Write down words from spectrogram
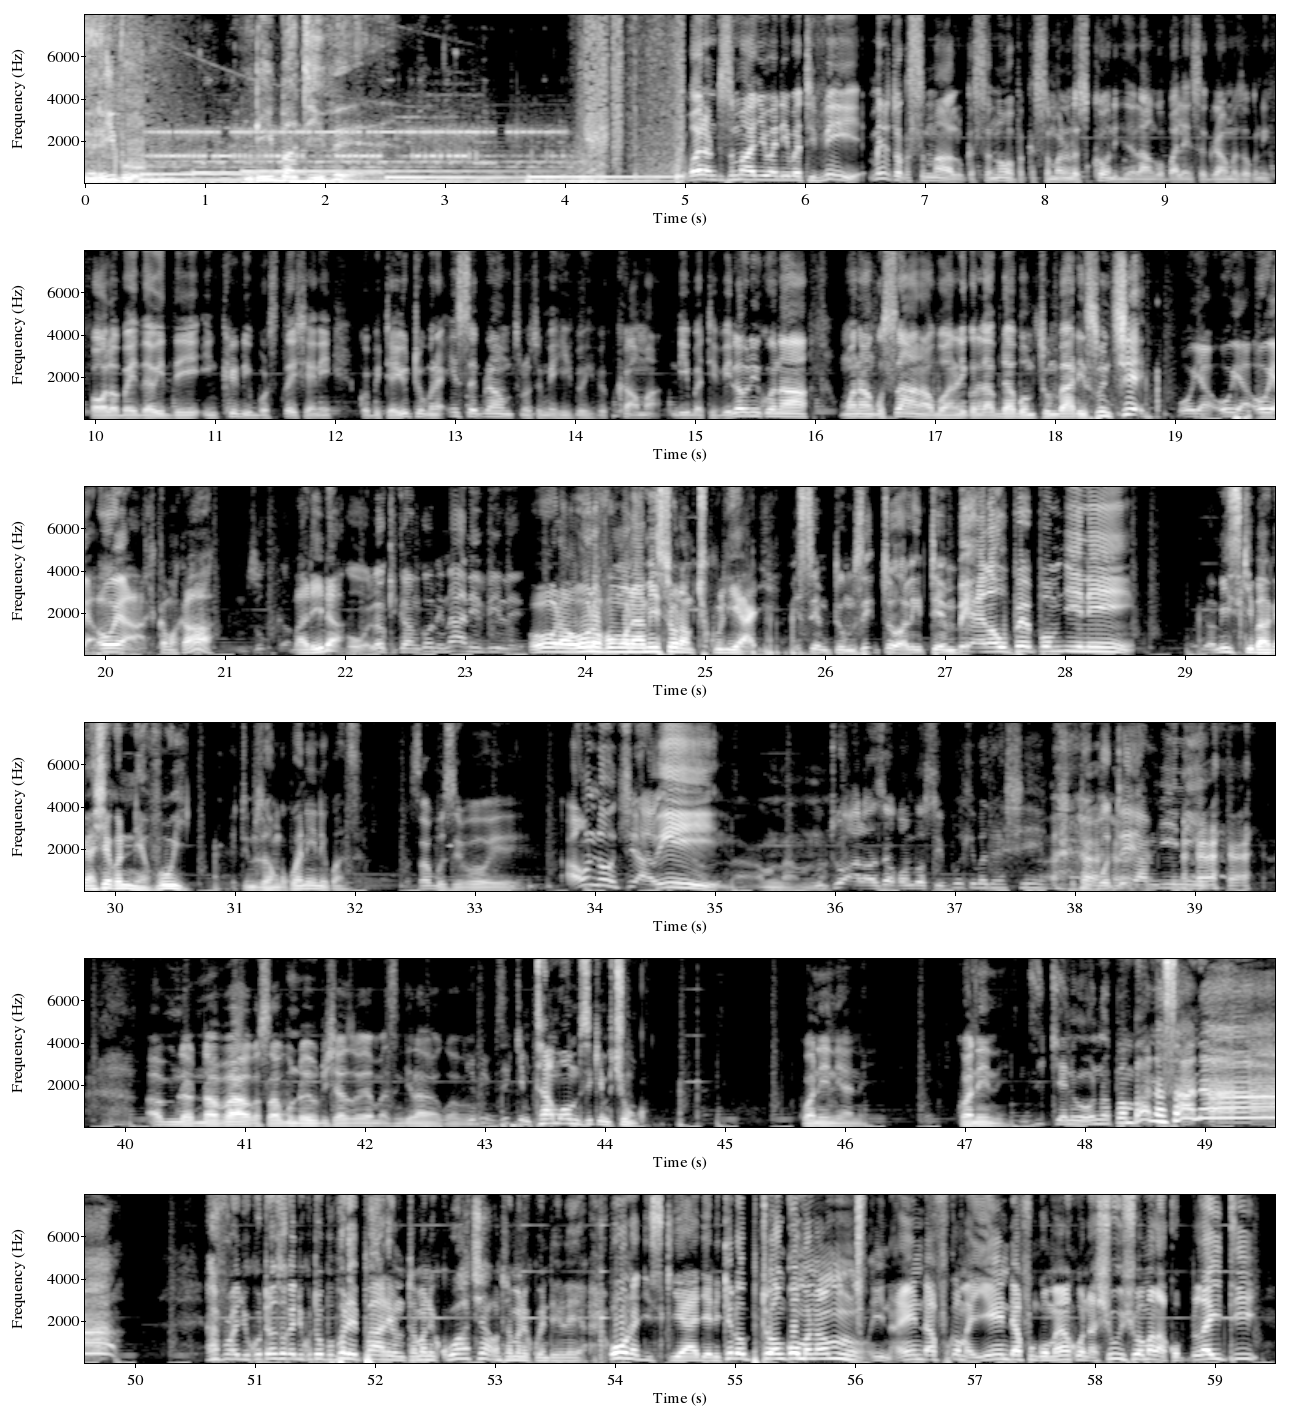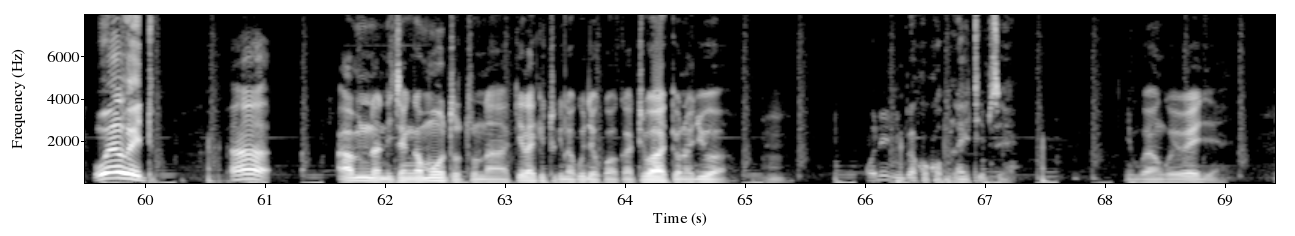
Karibu Ndiba TV. Bwana mtazamaji wa Ndiba TV, mimi natoka Samalu Kasanova underscore ni jina langu pale Instagram, za kunifollow by the way the incredible station kupitia YouTube na Instagram tunatumia hivyo hivyo kama Ndiba TV. Leo niko na mwanangu sana bwana, niko na Dabdabo Mtumbadi Sunche Oya, oya, oya, oya. Kama kaa Mzuka. barida. Oh, leo kikangoni nani vile? Ona unavyomwona Hamisi unamchukuliaje? Mimi si mtu mzito alitembea na upepo mjini. Unajua sikibagashia kibagashia kwani ni avui? Eti mzee wangu kwa nini kwanza? kwa sababu sivui. Au ndo uchawi? Hamna, hamna. Mtu alaweza kwambia usivui kibagashe, utapotea mjini. Hamna, tunavaa kwa sababu ndio tulishazoea tushazoea mazingira hayo kwa hivyo. Hivi mziki mtamu au mziki mchungu? Kwa nini yani? Kwa nini? Mziki yani unapambana sana. Alafu unajikuta unaweza kujikuta pale pale unatamani kuacha, unatamani kuendelea. Wewe unajisikiaje? Ni kila upitoa ngoma na mm, inaenda afu kama iende afu ngoma yako inashushwa mara copyright. Wewe tu. Ah, amna, ni changamoto tu na kila kitu kinakuja kwa wakati wake, unajua. Kwa nini nyimbo yako copyright mzee? Nyimbo yangu iweje?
